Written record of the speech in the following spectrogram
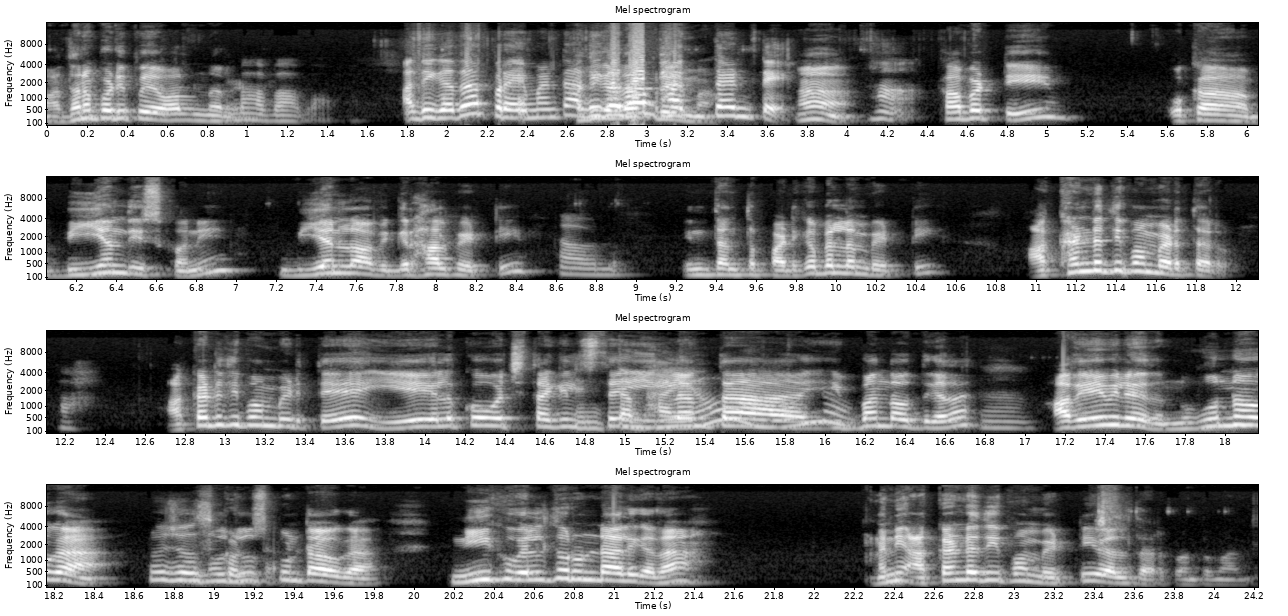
మదన పడిపోయే వాళ్ళు ఉన్నారు. అది కదా ప్రేమ అంటే అది కదా. భక్తి అంటే. కాబట్టి ఒక బియ్యం తీసుకొని బియ్యంలో ఆ విగ్రహాలు పెట్టి ఇంతంత పటిక బెల్లం పెట్టి అఖండ దీపం పెడతారు. అఖండ దీపం పెడితే ఏ ఎలుకో వచ్చి తగిలిస్తే ఇల్లంతా. ఇబ్బంది అవుతుంది కదా? అవేమి లేదు. నువ్వున్నావుగా. నువ్వు నువ్వు చూసుకుంటావు. చూసుకుంటావుగా. నీకు వెళ్తురు ఉండాలి కదా? అని అఖండ దీపం పెట్టి వెళ్తారు కొంతమంది.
